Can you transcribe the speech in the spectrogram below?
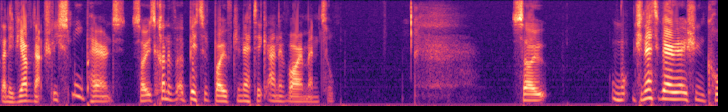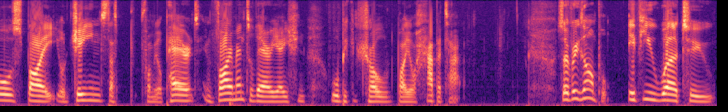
than if you have naturally small parents. So, it's kind of a bit of both genetic and environmental. So, genetic variation caused by your genes, that's from your parents. Environmental variation will be controlled by your habitat. So, for example, if you were to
